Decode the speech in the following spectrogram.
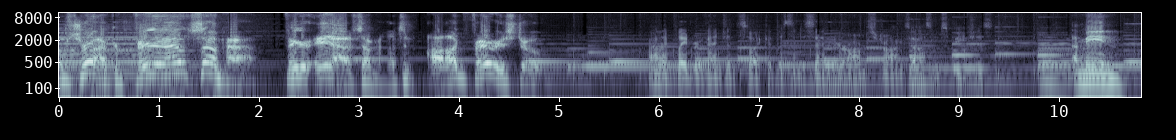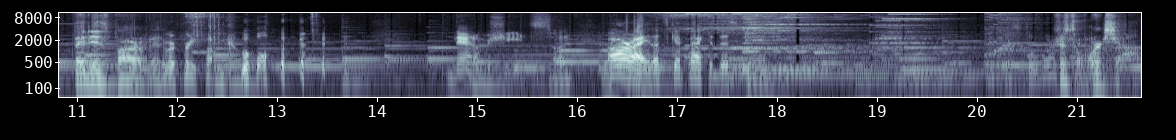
I'm sure I can figure it out somehow. Figure it out somehow. That's an odd fairy stone. I only played Revengeance so I could listen to Senator Armstrong's awesome speeches. I mean, that is part of it. They were pretty fucking cool. Nanomachines, son. Alright, let's get back to this game. Crystal Workshop. Crystal Workshop.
